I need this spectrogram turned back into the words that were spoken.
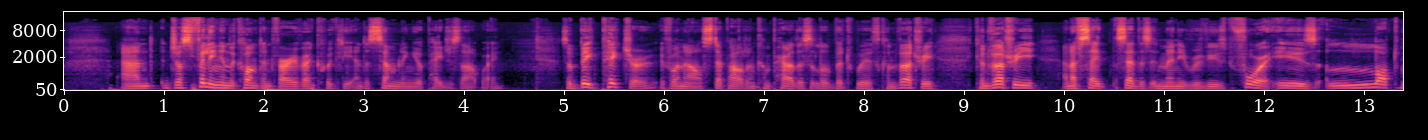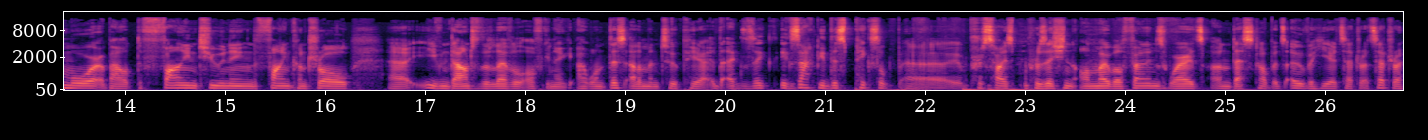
and just filling in the content very, very quickly and assembling your pages that way. So big picture, if I now step out and compare this a little bit with Convertri, Convertri, and I've said, said this in many reviews before, is a lot more about the fine tuning, the fine control, uh, even down to the level of, you know, I want this element to appear exactly this pixel uh, precise position on mobile phones, where it's on desktop, it's over here, etc., etc.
